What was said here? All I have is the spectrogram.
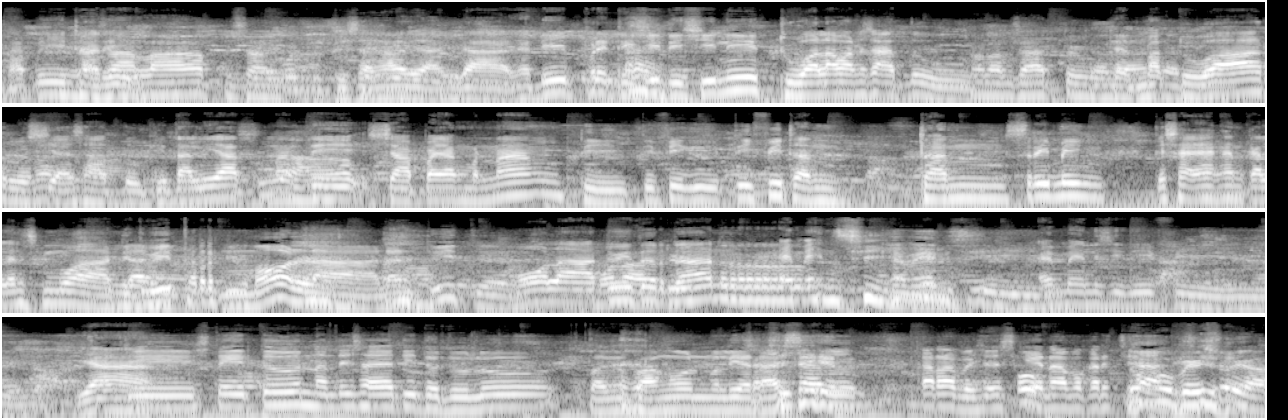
tapi Bisa dari salah, bisa bisa salah ya enggak jadi prediksi di sini dua lawan satu dalam satu. Denmark 2, Rusia 1. Kita lihat nanti siapa yang menang di TV TV dan dan streaming kesayangan kalian semua di Twitter. di Mola dan Twitter Mola, Twitter, dan. MNC. MNC. MNC TV. Ya. Jadi stay tune nanti saya tidur dulu bangun-bangun melihat hasil karena besok skena pekerja. Tunggu besok ya,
